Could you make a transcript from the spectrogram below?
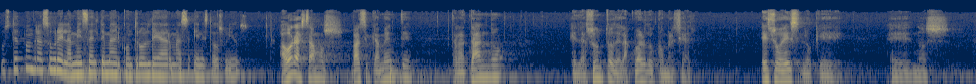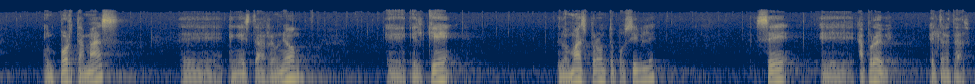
¿Usted pondrá sobre la mesa el tema del control de armas en Estados Unidos? Ahora estamos básicamente tratando el asunto del acuerdo comercial. Eso es lo que eh, nos importa más eh, en esta reunión eh, el que lo más pronto posible se eh, apruebe el tratado.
